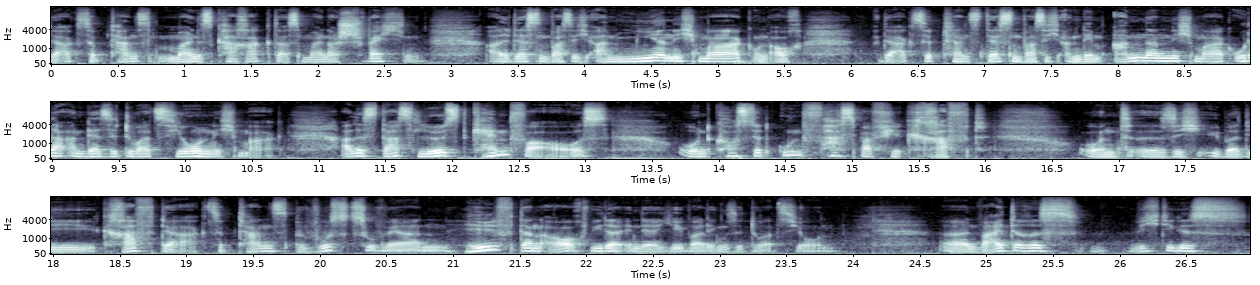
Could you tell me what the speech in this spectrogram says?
der Akzeptanz meines Charakters, meiner Schwächen, all dessen, was ich an mir nicht mag und auch der Akzeptanz dessen, was ich an dem anderen nicht mag oder an der Situation nicht mag. Alles das löst Kämpfe aus und kostet unfassbar viel Kraft. Und äh, sich über die Kraft der Akzeptanz bewusst zu werden, hilft dann auch wieder in der jeweiligen Situation. Ein weiteres wichtiges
